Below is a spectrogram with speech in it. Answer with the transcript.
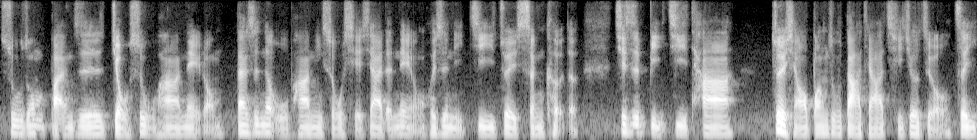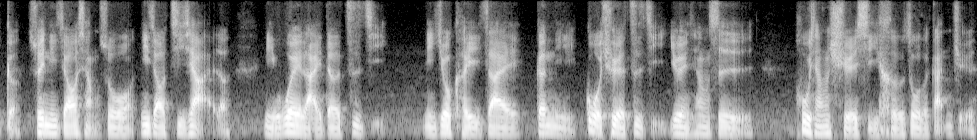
书中百分之九十五趴的内容，但是那五趴你所写下来的内容，会是你记忆最深刻的。其实笔记它最想要帮助大家，其实就只有这一个。所以你只要想说，你只要记下来了，你未来的自己。你就可以在跟你过去的自己有点像是互相学习合作的感觉，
